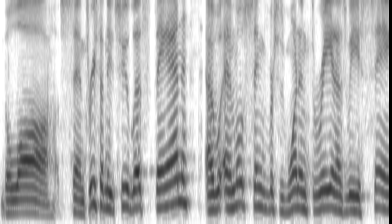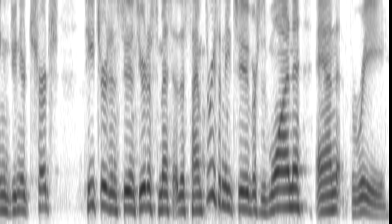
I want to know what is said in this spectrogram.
the law of sin. 372, let's stand and we'll sing verses 1 and 3. And as we sing, junior church teachers and students, you're dismissed at this time. 372, verses 1 and 3.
